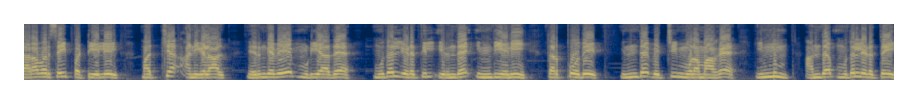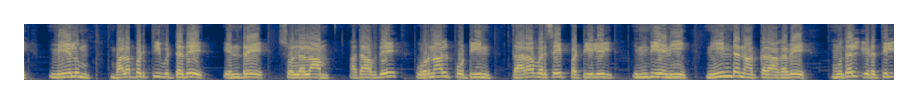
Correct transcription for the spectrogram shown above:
தரவரிசை பட்டியலில் மற்ற அணிகளால் நெருங்கவே முடியாத முதல் இடத்தில் இருந்த இந்திய அணி தற்போது இந்த வெற்றி மூலமாக இன்னும் அந்த முதல் இடத்தை மேலும் பலப்படுத்திவிட்டது என்றே சொல்லலாம். அதாவது ஒருநாள் போட்டியின் தரவரிசை பட்டியலில் இந்திய அணி நீண்ட நாட்களாகவே முதல் இடத்தில்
